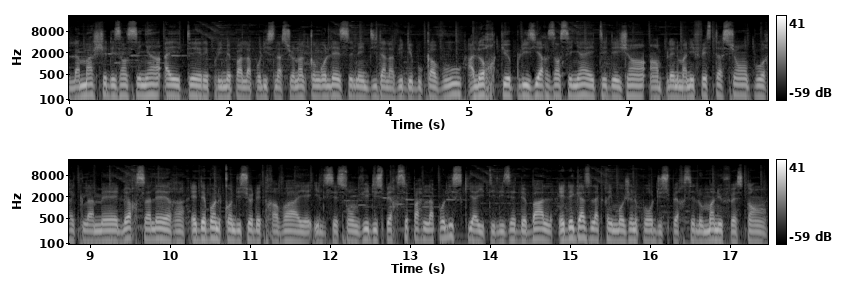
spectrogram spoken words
La marche des enseignants a été réprimée par la police nationale congolaise lundi dans la ville de Bukavu, alors que plusieurs enseignants étaient déjà en pleine manifestation pour réclamer leur salaire et des bonnes conditions de travail. Ils se sont vus dispersés par la police qui a utilisé des balles et des gaz lacrymogènes pour disperser le manifestant.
